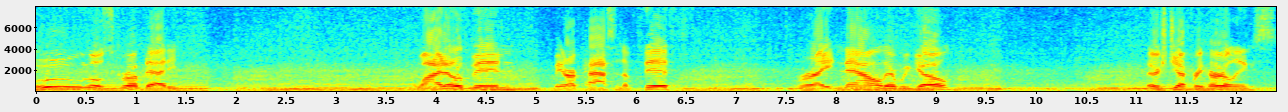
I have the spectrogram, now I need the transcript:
Boom, little scrub daddy. Wide open. Made our pass in the fifth right now. There we go. There's Jeffrey Herlings.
